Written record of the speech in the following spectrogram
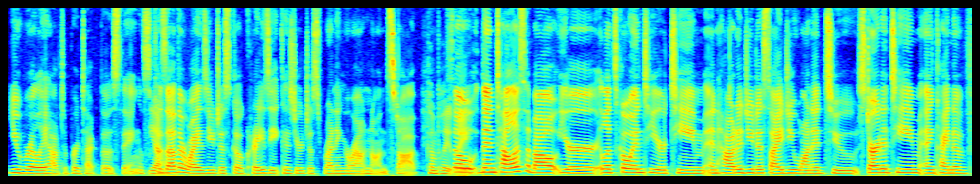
you really have to protect those things because Yeah. otherwise you just go crazy because you're just running around nonstop. Completely. So then tell us about your. Let's go into your team and how did you decide you wanted to start a team and kind of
